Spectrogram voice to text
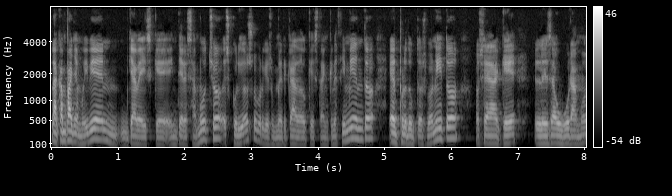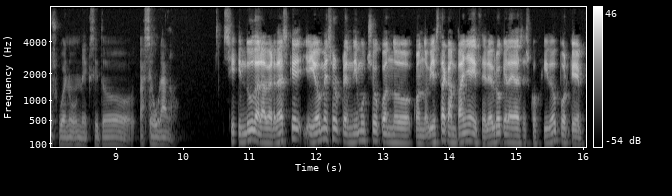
La campaña muy bien, ya veis que interesa mucho, es curioso porque es un mercado que está en crecimiento, el producto es bonito, o sea que les auguramos bueno, un éxito asegurado. Sin duda, la verdad es que yo me sorprendí mucho cuando, cuando vi esta campaña y celebro que la hayas escogido porque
